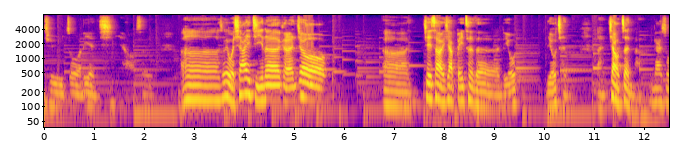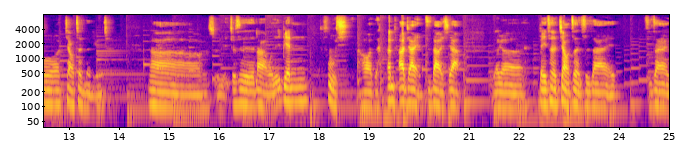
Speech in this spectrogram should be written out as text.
去做练习，好，所以呃，所以我下一集呢，可能就呃介绍一下杯测的流流程，呃，校正啊，应该说校正的流程。那所以就是让我一边复习，然后 让大家也知道一下那个杯测校正是在是在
